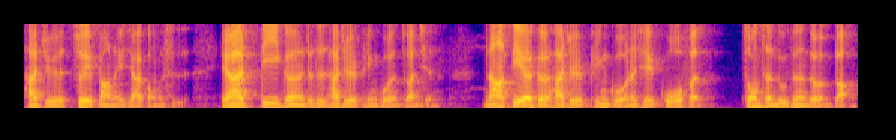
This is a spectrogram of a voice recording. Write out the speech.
他觉得最棒的一家公司。因为他第一个呢，就是他觉得苹果很赚钱，然后第二个，他觉得苹果那些果粉忠诚度真的都很棒，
